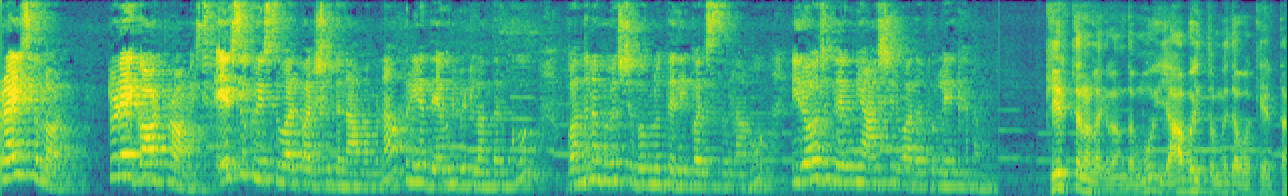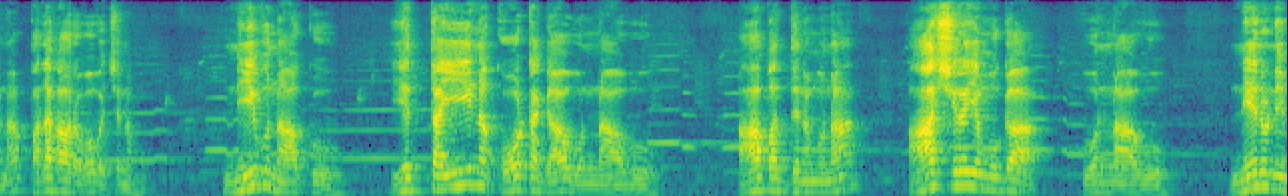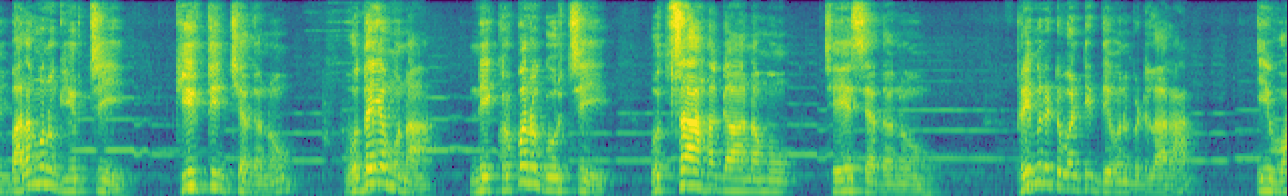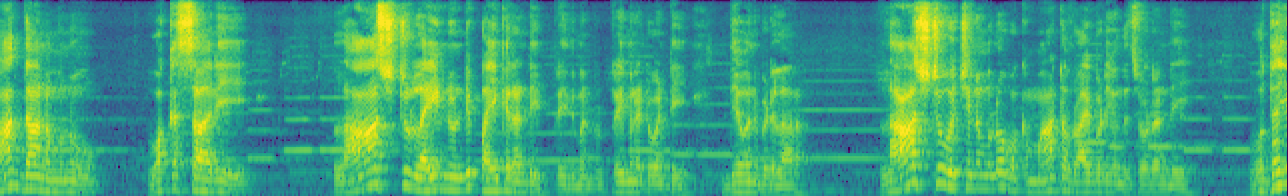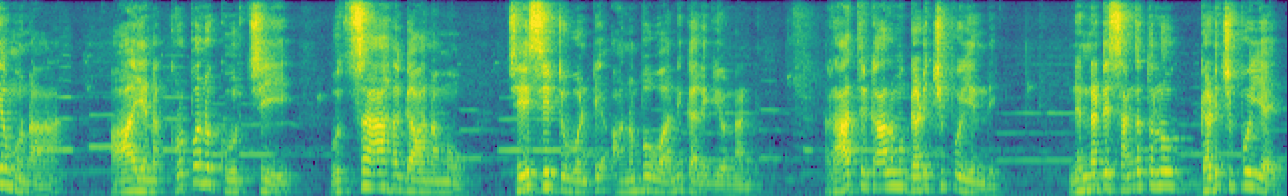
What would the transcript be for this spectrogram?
Praise Lord today God promise యేసుక్రీస్తు వారి పరిశుద్ధ నామమున ప్రియ దేవుని బిడ్డలందరికీ వందనములు శుభములు తెలియపరుస్తున్నాము. ఈ రోజు దేవుని ఆశీర్వాదపు లేఖనము. కీర్తనల గ్రంథము యాభై తొమ్మిదవ కీర్తన పదహారవ వచనము. నీవు నాకు ఎత్తైన కోటగా ఉన్నావు. ఆపద్దినమున ఆశ్రయముగా ఉన్నావు. నేను నీ బలమును గీర్చి కీర్తించెదను. ఉదయమున నీ కృపను గూర్చి ఉత్సాహగానము చేసెదను. ప్రేమినటువంటి దేవుని బిడ్డలారా ఈ వాగ్దానమును ఒకసారి లాస్ట్ లైన్ నుండి పైకి రండి ప్రేమినటువంటి దేవుని బిడలారా లాస్ట్ వచనములో ఒక మాట వ్రాయబడి ఉంది చూడండి. ఉదయమున ఆయన కృపను కూర్చి ఉత్సాహగానము చేసేటువంటి అనుభవాన్ని కలిగి ఉన్నాండి. రాత్రికాలము గడిచిపోయింది. నిన్నటి సంగతులు గడిచిపోయాయి.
